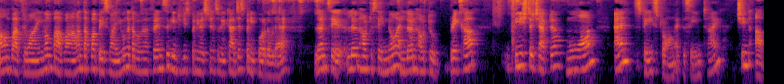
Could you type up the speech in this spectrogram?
அவன் பார்த்துருவான் இவன் பார்ப்பான் அவன் தப்பாக பேசுவான் இவங்க தப்பா ஃப்ரெண்ட்ஸுக்கு இன்ட்ரடியூஸ் பண்ணி வச்சுட்டேன்னு சொல்லிட்டு அட்ஜஸ்ட் பண்ணி போகிறத விட learn say learn how to say no and learn how to break up finish the chapter move on and stay strong at the same time. Chin up.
